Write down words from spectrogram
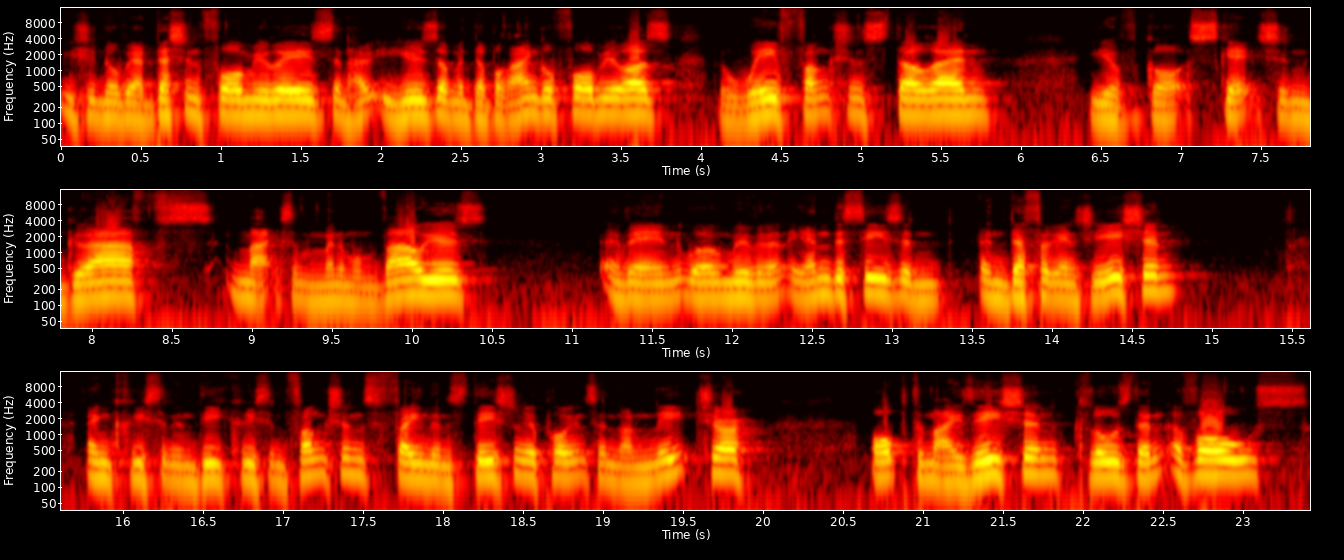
You should know the addition formulas and how to use them and double angle formulas. The wave function's still in. You've got sketching graphs, maximum minimum values. And then we're moving into indices and, and differentiation. Increasing and decreasing functions, finding stationary points in their nature, optimization, closed intervals,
